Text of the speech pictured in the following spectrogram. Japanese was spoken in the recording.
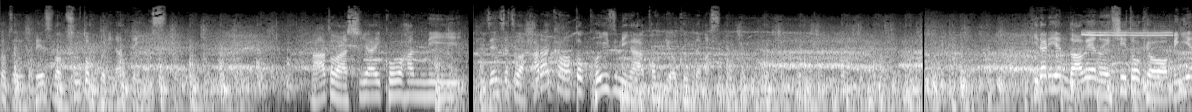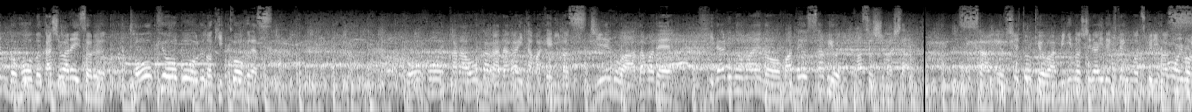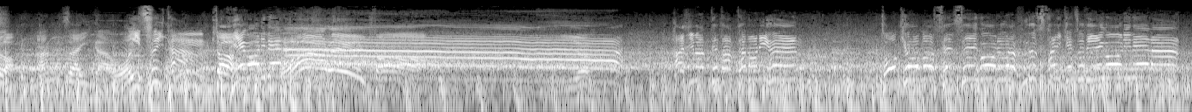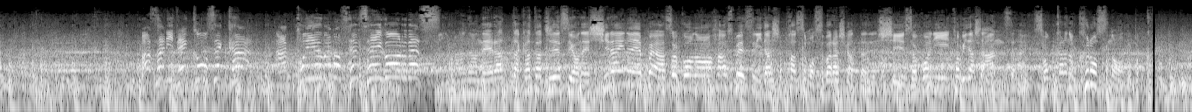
一つベースのツートップになっています、まあ、あとは試合後半に前節は原川と小泉がコンビを組んでます。左エンドアウェーの FC 東京右エンドホーム柏レイソル東京ボールのキックオフです。後方から岡が長い球蹴ります。ジエゴは頭で左の前のマテウス・サビオにパスしました。さあ FC 東京は右の白井で起点を作ります。安西が追いついた、うん、ディエゴ・オリベイラった形ですよね。白井のやっぱりあそこのハーフスペースに出したパスも素晴らしかったですしそこに飛び出した安西そこからのクロスの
